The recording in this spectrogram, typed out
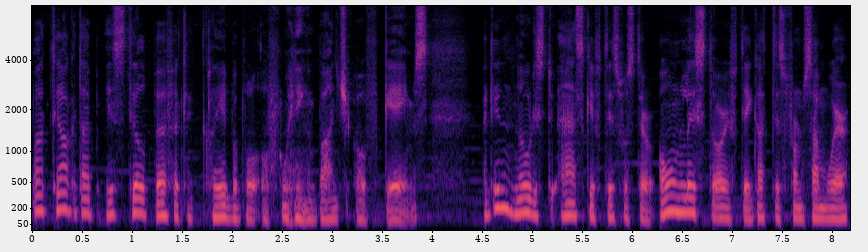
but the archetype is still perfectly capable of winning a bunch of games. I didn't notice to ask if this was their own list or if they got this from somewhere.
